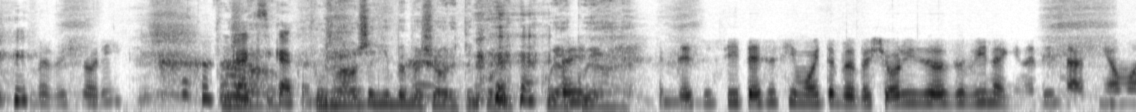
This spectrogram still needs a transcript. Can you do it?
бебешори. Как си, как? Познаваш ли ги бебешорите? Коя, коя, коя е? Те са си, те са си моите бебешори за, за винаги, нали знаеш? Няма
